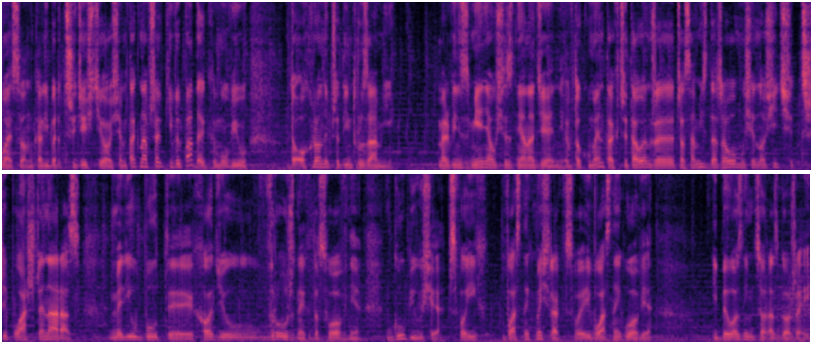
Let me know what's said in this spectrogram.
Wesson, kaliber 38, tak na wszelki wypadek, mówił, do ochrony przed intruzami. Mervin zmieniał się z dnia na dzień. W dokumentach czytałem, że czasami zdarzało mu się nosić trzy płaszcze naraz. Mylił buty, chodził w różnych dosłownie. Gubił się w swoich własnych myślach, w swojej własnej głowie. I było z nim coraz gorzej.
